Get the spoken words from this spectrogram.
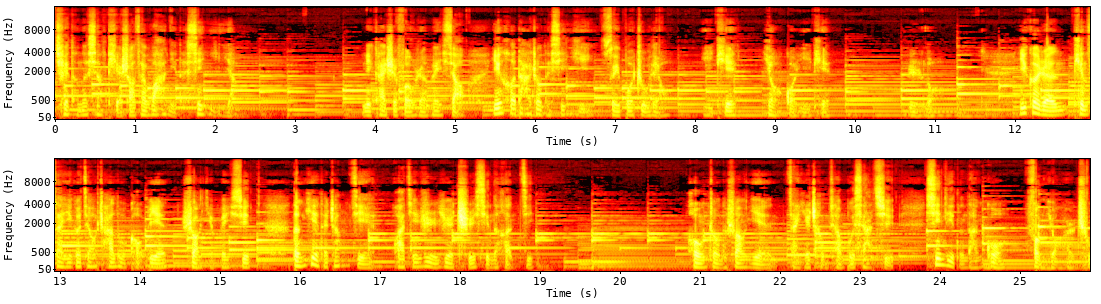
却疼得像铁勺在挖你的心一样。你开始逢人微笑，迎合大众的心意，随波逐流。一天又过一天，日落，一个人停在一个交叉路口边，双眼微醺，等夜的章节划进日月驰行的痕迹。红肿的双眼再也逞强不下去，心里的难过蜂拥而出，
